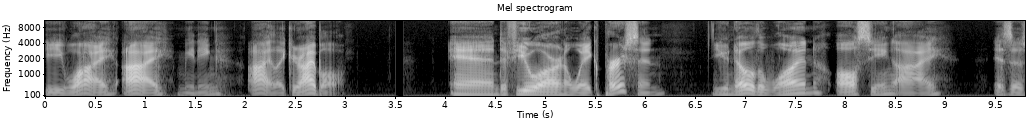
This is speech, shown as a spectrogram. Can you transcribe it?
EY, I meaning eye, like your eyeball. And if you are an awake person, you know the one all seeing eye is a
